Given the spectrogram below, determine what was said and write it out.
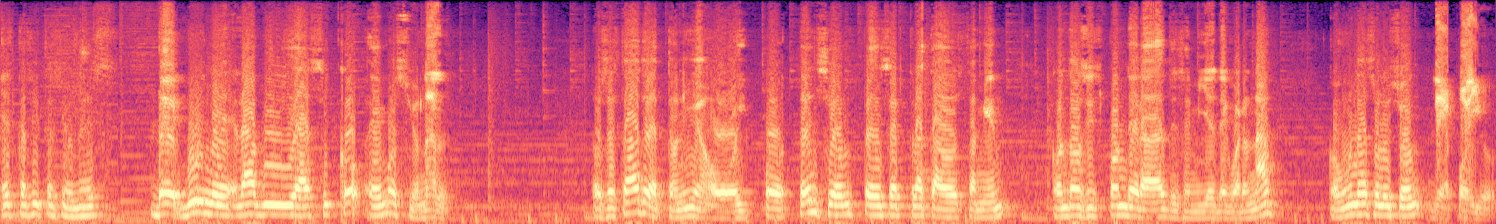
estas situaciones de vulnerabilidad psicoemocional. Los estados de atonía o hipotensión pueden ser tratados también con dosis ponderadas de semillas de guaraná con una solución de apoyo.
